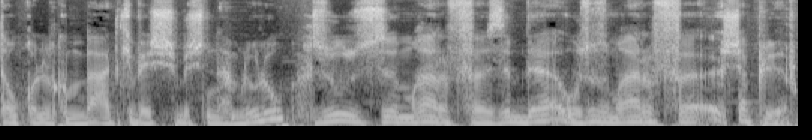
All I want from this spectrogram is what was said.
تنقول لكم بعد كيفاش باش نعملوا له زوز مغارف زبدة وزوز مغارف chapelure.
